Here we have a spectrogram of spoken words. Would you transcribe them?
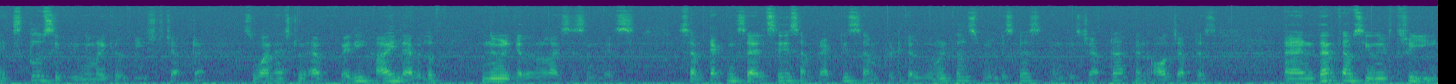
exclusively numerical based chapter. So one has to have very high level of numerical analysis in this. Some techniques I'll say, some practice, some critical numericals we'll discuss in this chapter and all chapters. And then comes unit 3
